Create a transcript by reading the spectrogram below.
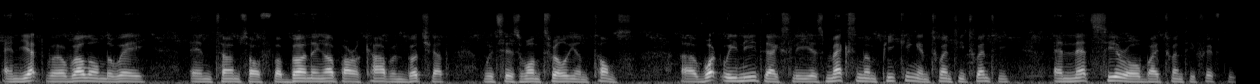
and yet we're well on the way in terms of uh, burning up our carbon budget which is 1 trillion tons. Uh, what we need actually is maximum peaking in 2020 and net zero by 2050.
